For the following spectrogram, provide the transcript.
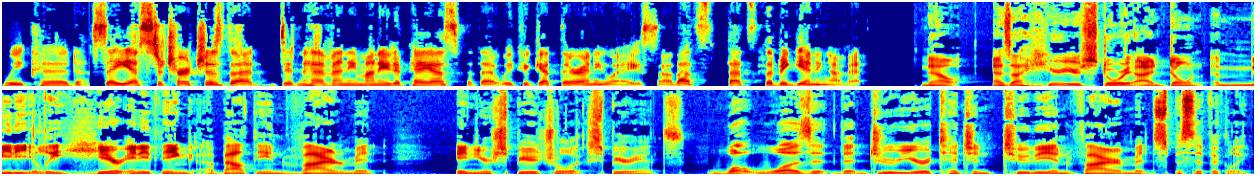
we could say yes to churches that didn't have any money to pay us, but that we could get there anyway. So that's that's the beginning of it. Now, as I hear your story, I don't immediately hear anything about the environment in your spiritual experience. What was it that drew your attention to the environment specifically?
